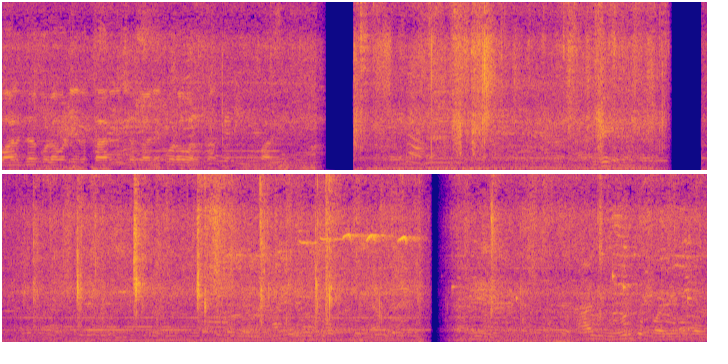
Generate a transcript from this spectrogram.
వాళ్ళిద్దరు గొడవ పడి కారు విషయంలోనే గొడవ పదిహేను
